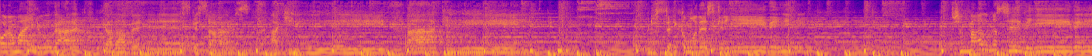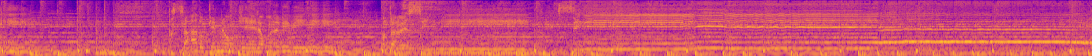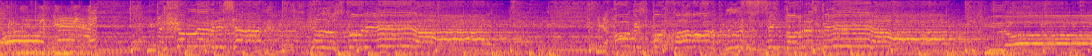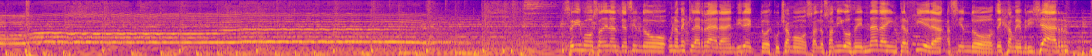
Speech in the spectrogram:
Forma y lugar cada vez que estás aquí, aquí. No sé cómo describir tu llamado, no sé vivir pasado que no quiero revivir, o tal vez sí. Seguimos adelante haciendo una mezcla rara en directo. Escuchamos a los amigos de Nada Interfiera haciendo Déjame Brillar.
